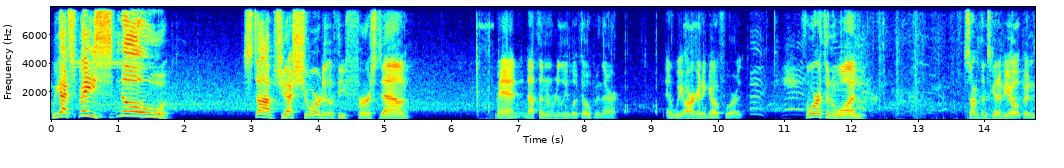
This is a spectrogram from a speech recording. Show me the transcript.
We got space! No! Stop just short of the first down. Man, nothing really looked open there. And we are going to go for it. Fourth and one. Something's going to be open.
